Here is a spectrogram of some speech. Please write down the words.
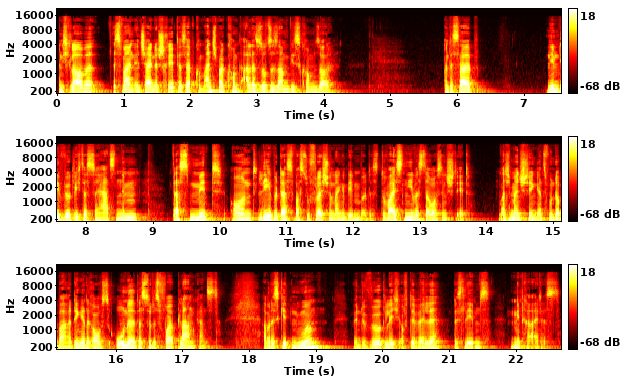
Und ich glaube, es war ein entscheidender Schritt. Deshalb kommt manchmal kommt alles so zusammen, wie es kommen soll. Und deshalb nimm dir wirklich das zu Herzen. Nimm das mit und lebe das, was du vielleicht schon lange leben wolltest. Du weißt nie, was daraus entsteht. Manchmal entstehen ganz wunderbare Dinge daraus, ohne dass du das vorher planen kannst. Aber das geht nur, wenn du wirklich auf der Welle des Lebens mitreitest.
